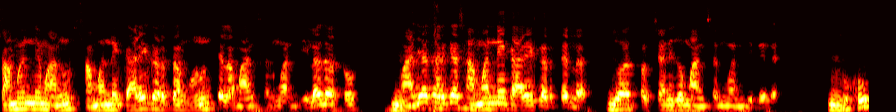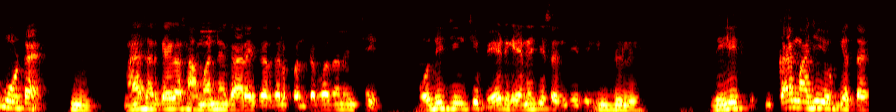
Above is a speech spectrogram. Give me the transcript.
सामान्य माणूस सामान्य कार्यकर्ता म्हणून त्याला मान सन्मान दिला जातो. माझ्यासारख्या सामान्य कार्यकर्त्याला जो आज पक्षाने जो मान सन्मान दिलेला आहे. तो खूप मोठा आहे. माझ्यासारख्या एका सामान्य कार्यकर्त्याला पंतप्रधानांची मोदीजींची भेट घेण्याची संधी दिली दिली दिली. काय माझी योग्यता आहे?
